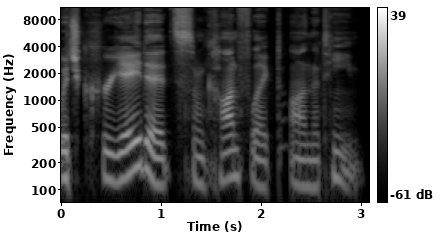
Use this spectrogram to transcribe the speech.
which created some conflict on the team.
